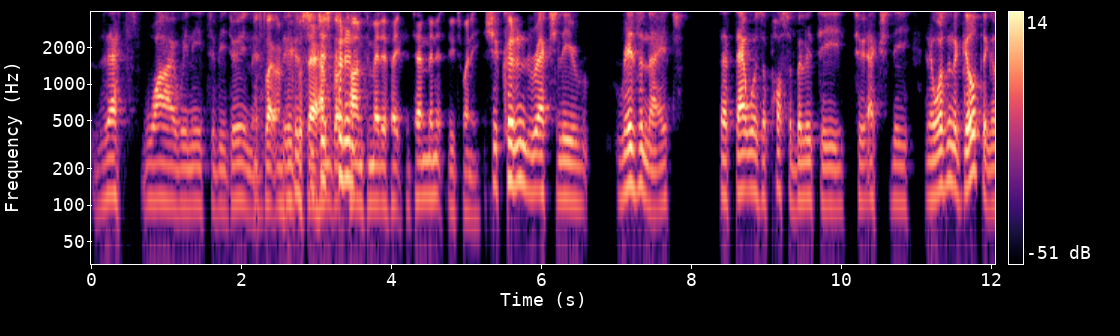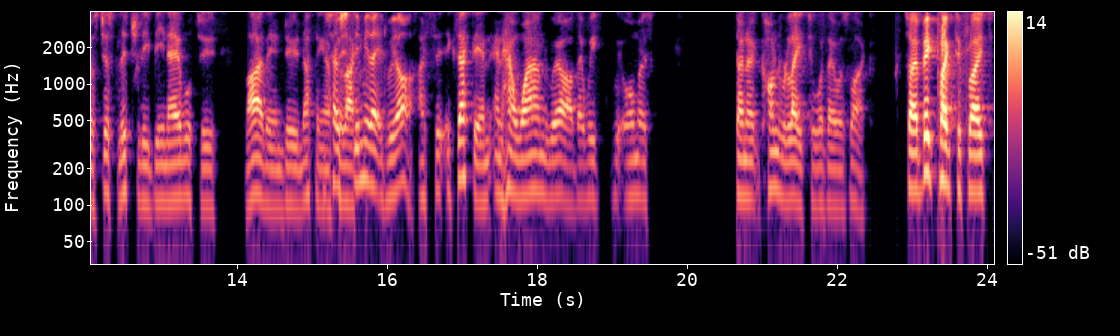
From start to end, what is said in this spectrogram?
"That's why we need to be doing this." It's like when people say, I haven't got time to meditate for 10 minutes, do 20. she couldn't actually resonate that that was a possibility to actually, and it wasn't a guilt thing. It was just literally being able to lie there and do nothing That's else. how like, stimulated we are. I said exactly, and, and how wound we are that we we almost don't know, can't relate to what that was like. So a big plug to float.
